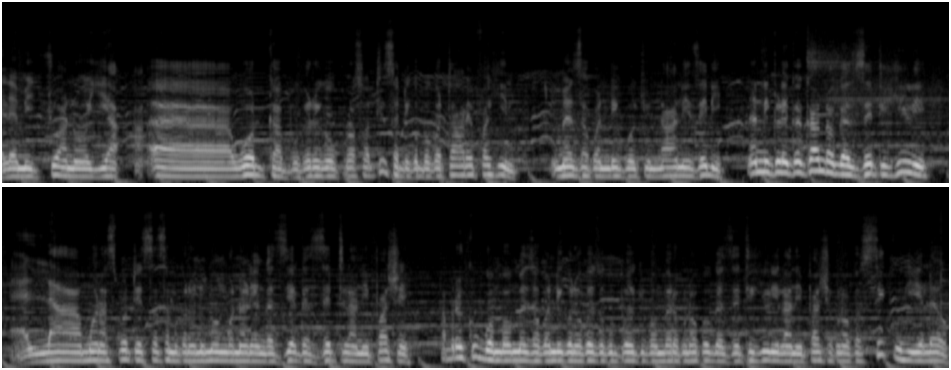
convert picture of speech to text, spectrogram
ile michuano ya uh, World Cup. Katika ukurasa wa tisa, ndiko ambako taarifa hii imeweza kuandikwa kiundani zaidi, na nikileka kando gazeti hili la Mwanaspoti sasa mikononi mwangu naliangazia gazeti la Nipashe habari kubwa ambayo umeweza kuandika na kuweza kupewa kipaumbele kunako gazeti hili la Nipashe kunako siku hii ya leo.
